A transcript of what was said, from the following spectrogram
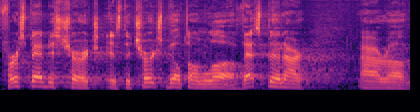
First Baptist Church is the church built on love. That's been our, our um,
